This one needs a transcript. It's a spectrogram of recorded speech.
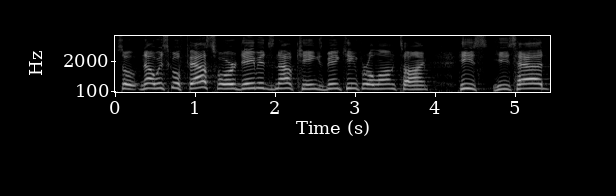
So now let's go fast forward. David's now king. He's been king for a long time. He's, he's had,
